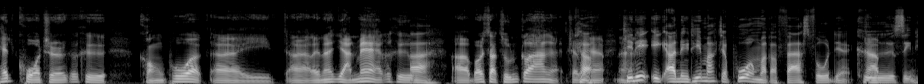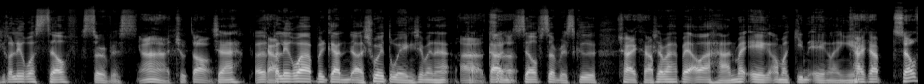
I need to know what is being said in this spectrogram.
headquarter ก็คือ ของพวกไอ้อ่าอะไรนะยานแม่ก็คืออาอ่าบริษัทศูนย์กลางอะใช่ไหคมรับฮะทีนี้อีกอันหนึ่งที่มักจะพ่วงมากับ fast food เนี่ยคืครัอบสิ่งที่เขาเรียกว่า self service อ่าถูกต้องใช่ไหมเอ่อครับก็เรียกว่าเป็นการเอ่อช่วยตัวเองใช่ไหมนะฮะอ่าการใช่ self service คือใช่ช่ครับใช่ไหมไปเอาอาหารมาเองเอามากินเองอะไรอย่างเงี้ยใช่ครับ self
